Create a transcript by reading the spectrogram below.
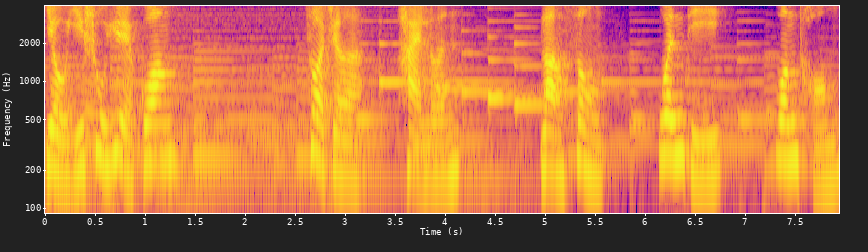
有一束月光，作者海伦，朗诵温迪，翁同。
